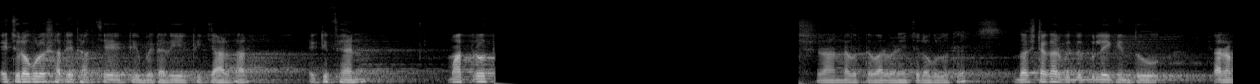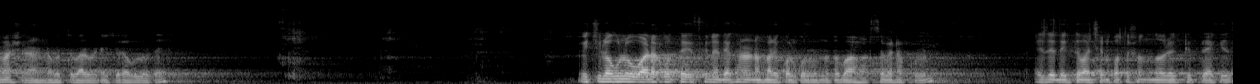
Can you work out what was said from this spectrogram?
এই চুলাগুলোর সাথে থাকছে একটি ব্যাটারি একটি চার্জার একটি ফ্যান মাত্র রান্না করতে পারবেন এই চুলাগুলোতে। দশ টাকার বিদ্যুৎ বিলেই কিন্তু সারা মাস রান্না করতে পারবেন এই চুলাগুলোতে। এই চুলাগুলো অর্ডার করতে স্ক্রিনে দেখানো নাম্বারে কল করুন অথবা হোয়াটসঅ্যাপে নাপ করুন। এই যে দেখতে পাচ্ছেন কত সুন্দর একটি প্যাকেজ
